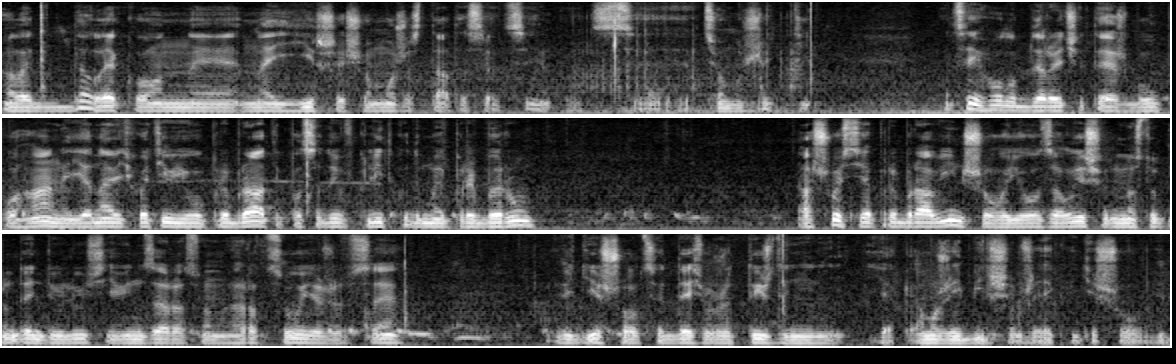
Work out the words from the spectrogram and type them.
але далеко не найгірше, що може статися в ці- в цьому житті. А цей голуб, до речі, теж був поганий. Я навіть хотів його прибрати, посадив в клітку, думаю, приберу. А щось я прибрав іншого, його залишив. На наступний день дивлюся, і він зараз он грацує вже все. Відійшов. Це десь вже тиждень, як, а може і більше вже як відійшов він.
